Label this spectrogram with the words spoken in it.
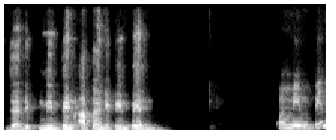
Jadi pemimpin atau yang dipimpin? Pemimpin,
